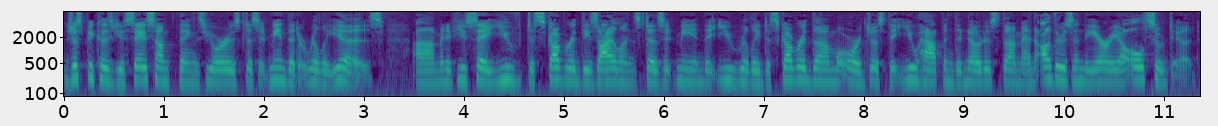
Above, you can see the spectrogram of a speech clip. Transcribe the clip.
just because you say something's yours, does it mean that it really is? Um, and if you say you've discovered these islands, does it mean that you really discovered them or just that you happened to notice them and others in the area also did?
